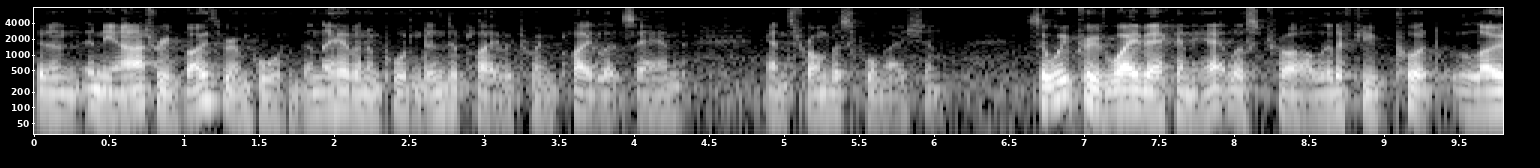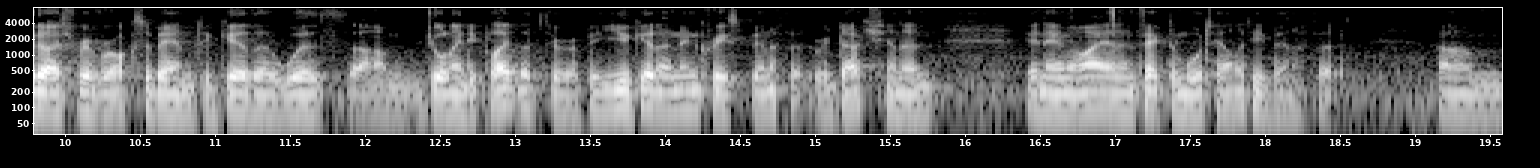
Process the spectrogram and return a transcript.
in, in the artery, both are important, and they have an important interplay between platelets and, and thrombus formation. So we proved way back in the Atlas trial that if you put low-dose rivaroxaban together with um, dual antiplatelet therapy, you get an increased benefit, reduction in, in MI, and in fact a mortality benefit. Um,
